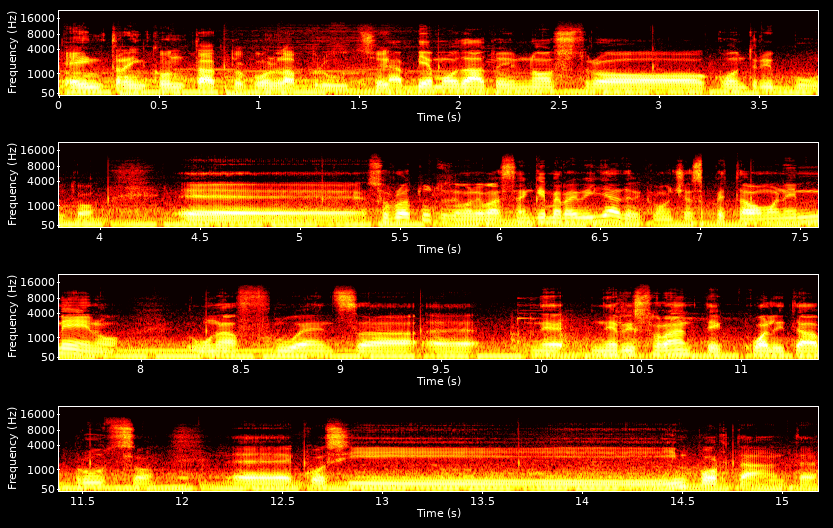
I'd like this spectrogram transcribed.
entra in contatto con l'Abruzzo. Abbiamo dato il nostro contributo, eh, soprattutto siamo rimasti anche meravigliati perché non ci aspettavamo nemmeno un'affluenza eh, nel ristorante Qualità Abruzzo eh, così importante.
